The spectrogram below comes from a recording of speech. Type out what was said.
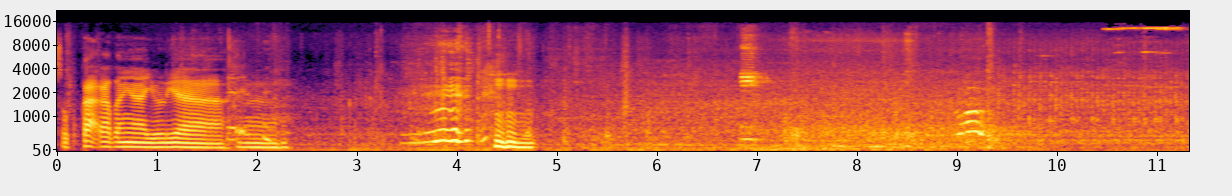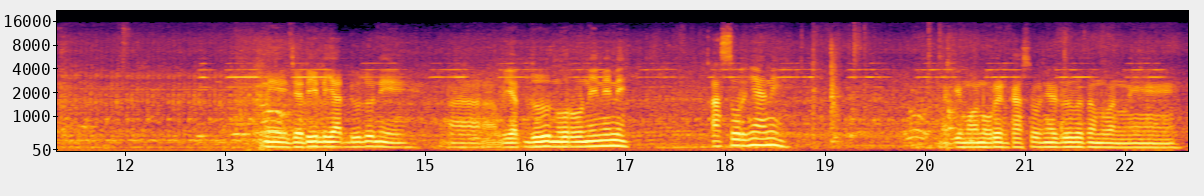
Suka katanya Yulia. Hmm. Nih, jadi lihat dulu nih. Ah, lihat dulu nurunin ini nih. Kasurnya nih. Lagi mau nurunin kasurnya dulu, teman-teman nih.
